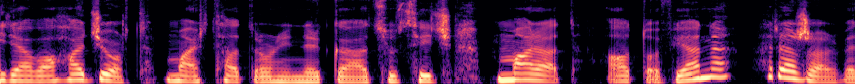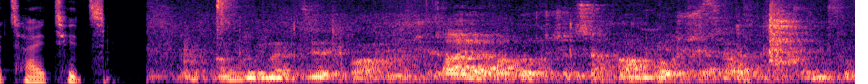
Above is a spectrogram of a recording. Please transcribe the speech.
իրավահաջորդ մայր թատրոնի ներկայացուցիչ Մարատ Ատովյանը հրաժարվեց հայցից։ Ընդդում եք ձեր պահանջը։ Այո, ամբողջությամբ, ամբողջությամբ։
